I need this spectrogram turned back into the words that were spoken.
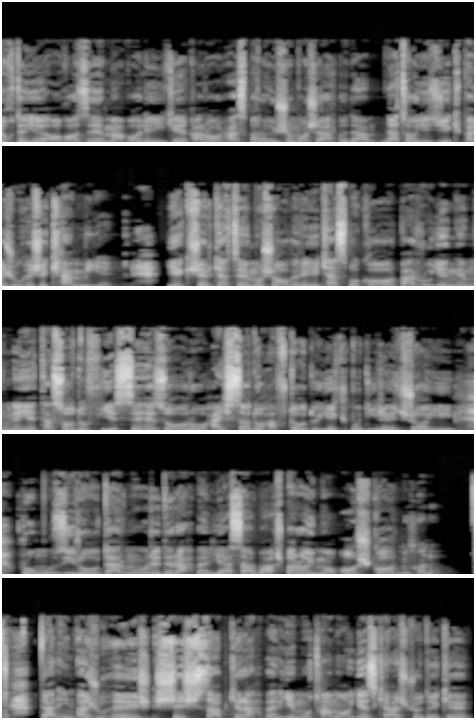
نقطه آغاز مقاله ای که قرار هست برای شما شرح بدم نتایج یک پژوهش کمیه. یک شرکت مشاوره کسب و کار بر روی نمونه تصادفی 3871 مدیر اجرایی رموزی رو در مورد رهبری اثر بخش برای ما آشکار می‌کنه. در این پژوهش شش سبک رهبری متمایز کشف شده که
